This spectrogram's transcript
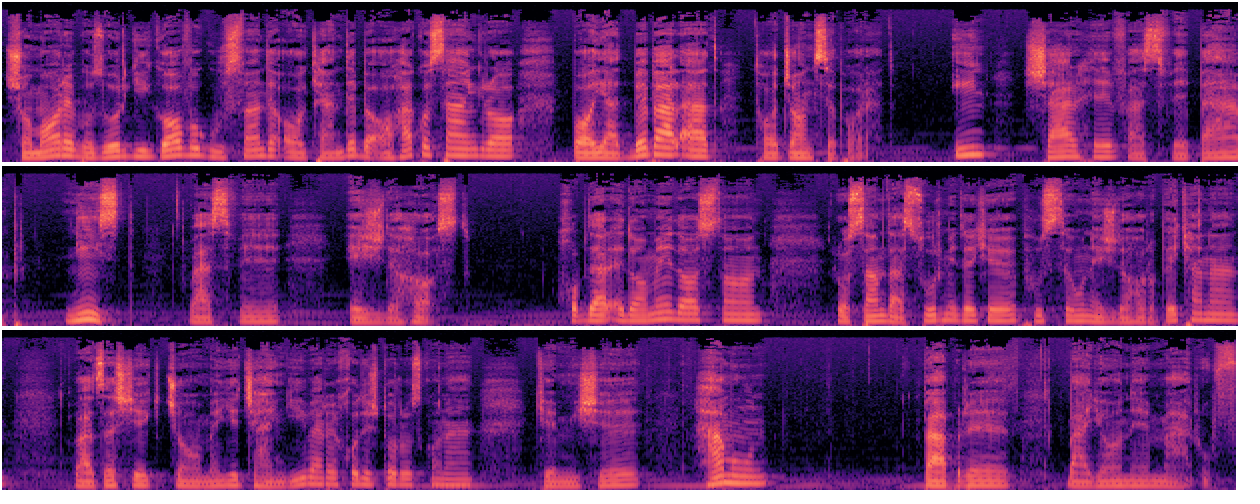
شمار بزرگی گاو و گوسفند آکنده به آهک و سنگ را باید ببلعد تا جان سپارد. این شرح وصف ببر نیست وصف اجده هاست. خب در ادامه داستان رستم دستور میده که پوست اون اجده ها رو بکنن و ازش یک جامعه جنگی برای خودش درست کنن که میشه همون ببر بیان معروف.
